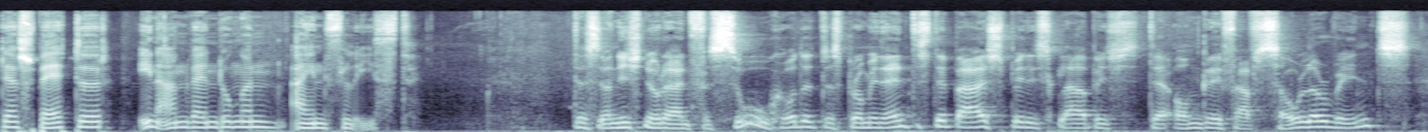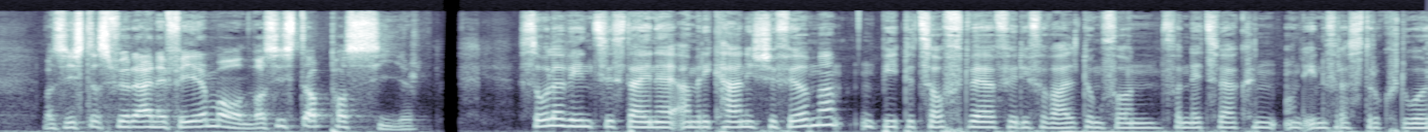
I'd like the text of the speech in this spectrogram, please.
der später in Anwendungen einfließt. Das ist ja nicht nur ein Versuch, oder? Das prominenteste Beispiel ist, glaube ich, der Angriff auf SolarWinds. Was ist das für eine Firma und was ist da passiert? SolarWinds ist eine amerikanische Firma und bietet Software für die Verwaltung von, von Netzwerken und Infrastruktur.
